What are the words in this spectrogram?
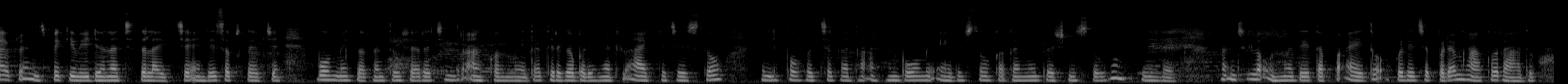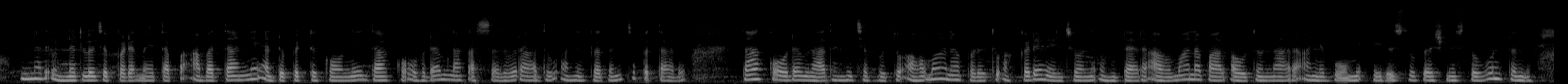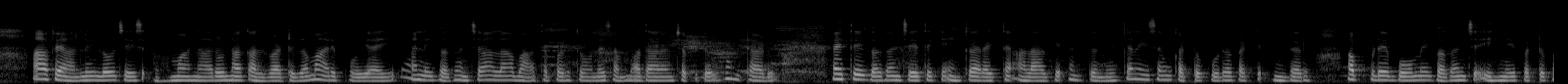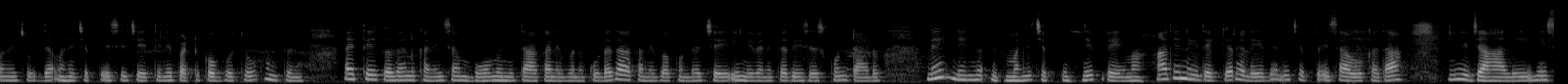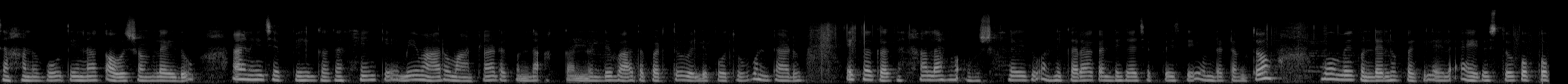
Hi friends మీకు ఈ video నచ్చితే లైక్ చేయండి సబ్స్క్రైబ్ చేయండి. భూమి గగన్తో శరత్చంద్ర అంకుల్ మీద తిరగబడినట్లు యాక్ట్ చేస్తూ వెళ్ళిపోవచ్చు కదా అని భూమి ఏడుస్తూ గగన్ని ప్రశ్నిస్తూ ఉంటుంది మనసులో ఉన్నదే తప్ప ఏదో ఒకటి చెప్పడం నాకు రాదు. ఉన్నది ఉన్నట్లు చెప్పడమే తప్ప అబద్ధాన్ని అడ్డుపెట్టుకొని దాక్కోవడం నాకు అస్సలు రాదు అని గగన్ చెబుతాడు. దాక్కోవడం రాదని చెబుతూ అవమానపడుతూ అక్కడే నిల్చొని ఉంటారా? అవమాన పాలు అవుతున్నారా? అని భూమి ఏడుస్తూ ప్రశ్నిస్తూ ఉంటుంది. ఆ ఫ్యామిలీలో చేసే అవమానాలు నాకు అలవాటుగా మారిపోయాయి అని గగన్ చాలా బాధపడుతూనే సమాధానం చెబుతూ ఉంటాడు. అయితే గగన్ చేతికి ఇంకా రక్తం అలాగే ఉంటుంది కనీసం కట్టు కూడా కట్టి ఉండరు. అప్పుడే భూమి గగన్ చేయిని పట్టుకొని చూద్దామని చెప్పేసి చేతిని పట్టుకోబోతూ ఉంటుంది. అయితే గగన్ కనీసం భూమిని తాకనివ్వను కూడా తాకనివ్వకుండా చేయిని వెనక తీసేసుకుంటాడు. నే నిన్ను ఇవ్వమని చెప్పింది ప్రేమ. అది నీ దగ్గర లేదని చెప్పేశావు కదా. నీ జాలి నీ సహానుభూతి నాకు అవసరం లేదు అని చెప్పి గగన్ ఇంకేమీ మారు మాట్లాడకుండా అక్కడి నుండి బాధపడుతూ వెళ్ళి అయిపోతూ ఉంటాడు. ఇక గగన్ అలా అవసరం లేదు అని కరాఖండిగా చెప్పేసి ఉండటంతో భూమి గుండెలు పగిలేలా ఏడుస్తూ గొప్ప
